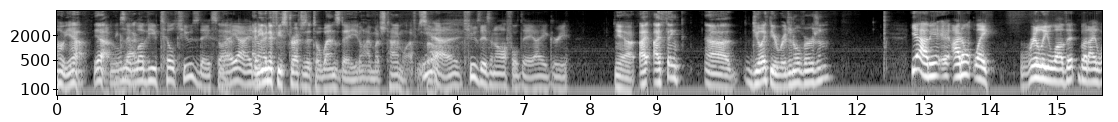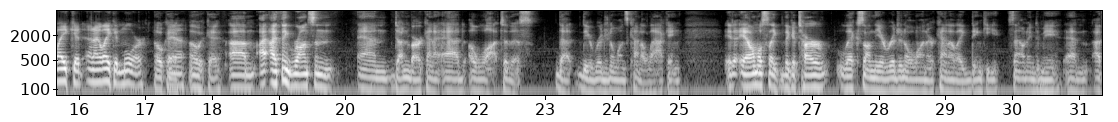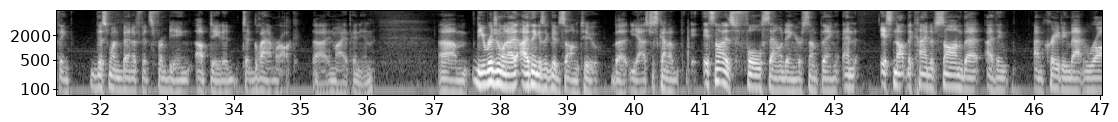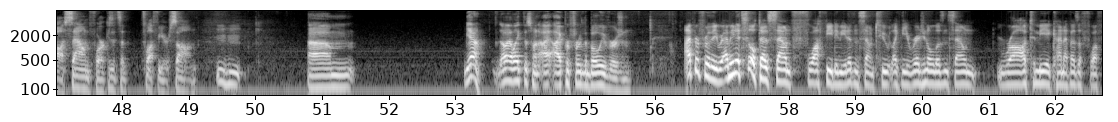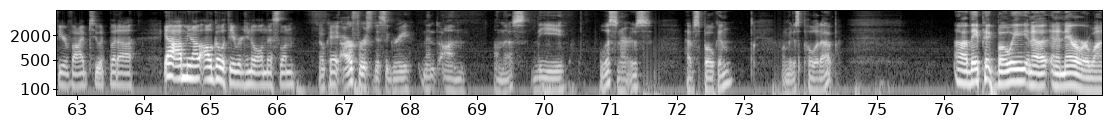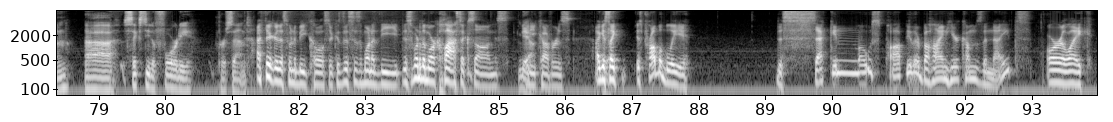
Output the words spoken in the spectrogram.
Oh yeah, yeah, Only exactly. love you till Tuesday. So I, yeah, I and don't- even if he stretches it till Wednesday, you don't have much time left. So. yeah, Tuesday's an awful day. I agree. Yeah, I, I think. Uh, do you like the original version? Yeah, I mean, I don't like really love it, but I like it, and I like it more. Okay. Yeah. Oh, okay. Um, I, I think Ronson and Dunbar kind of add a lot to this that the original one's kind of lacking. It, it almost like the guitar licks on the original one are kind of like dinky sounding to me, and I think this one benefits from being updated to glam rock, uh, in my opinion. Um, the original one I, I think is a good song too, but yeah, it's just kind of it's not as full sounding or something, and it's not the kind of song that I think I'm craving that raw sound for because it's a fluffier song. Mm-hmm. Um. Yeah, no, I like this one. I, I prefer the Bowie version. I prefer the. I mean, it still does sound fluffy to me. It doesn't sound too like the original. Doesn't sound raw to me. It kind of has a fluffier vibe to it. But uh, yeah, I mean, I'll, I'll go with the original on this one. Okay, our first disagreement on on this. The listeners have spoken. Let me just pull it up. Uh, they picked Bowie in a in a narrower one, uh, sixty to forty percent. I figured this one would be closer because this is one of the this is one of the more classic songs Yeah. that he covers. I guess like it's probably the second most popular behind "Here Comes the Night" or like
